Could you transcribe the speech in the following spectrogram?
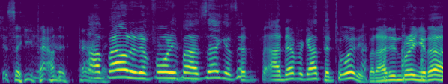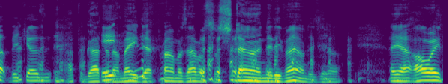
so you found it. I found it in 45 seconds and I never got the 20, but I didn't bring it up because I forgot that He- I made that promise. I was so stunned that he found it, you know. I always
